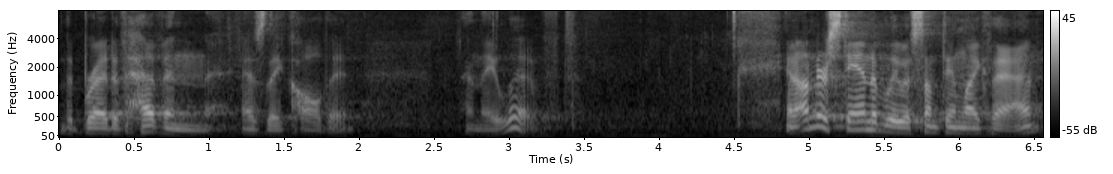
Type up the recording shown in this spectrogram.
the bread of heaven, as they called it, and they lived. And understandably, with something like that,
